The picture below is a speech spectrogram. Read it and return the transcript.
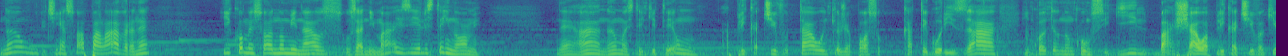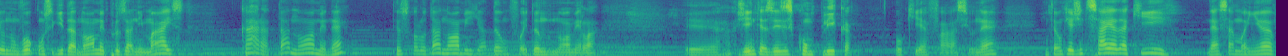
não, ele tinha só a palavra, né? E começou a nominar os, os animais e eles têm nome, né? Ah, não, mas tem que ter um aplicativo tal em que eu já posso categorizar. Enquanto eu não conseguir baixar o aplicativo aqui, eu não vou conseguir dar nome para os animais. Cara, dá nome, né? Deus falou, dá nome, e Adão foi dando nome lá. É, a gente às vezes complica o que é fácil, né? Então que a gente saia daqui nessa manhã,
